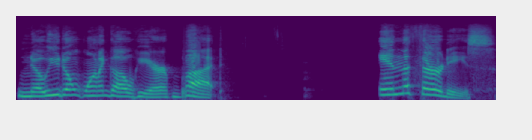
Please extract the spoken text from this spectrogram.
know you don't want to go here, but in the 30s,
